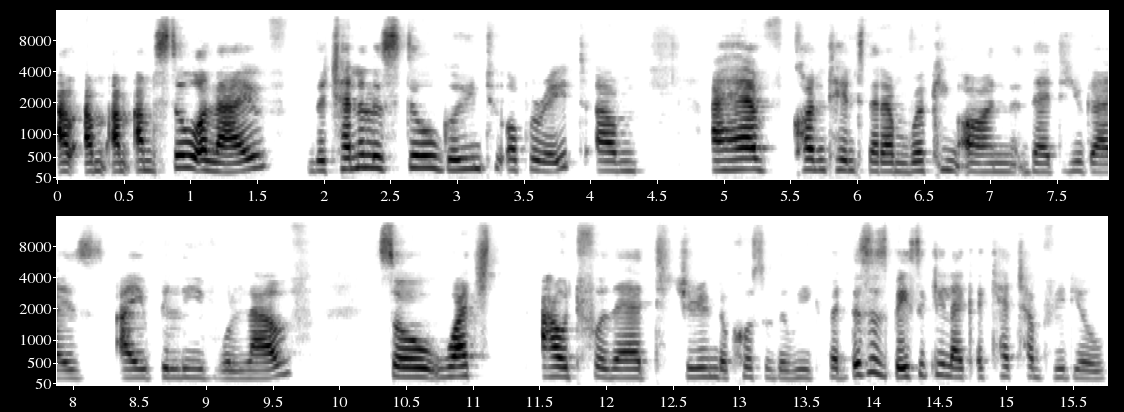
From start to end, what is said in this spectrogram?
I, am I'm I'm still alive. The channel is still going to operate. Um, I have content that I'm working on that you guys I believe will love. So watch out for that during the course of the week. But this is basically like a catch up video.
